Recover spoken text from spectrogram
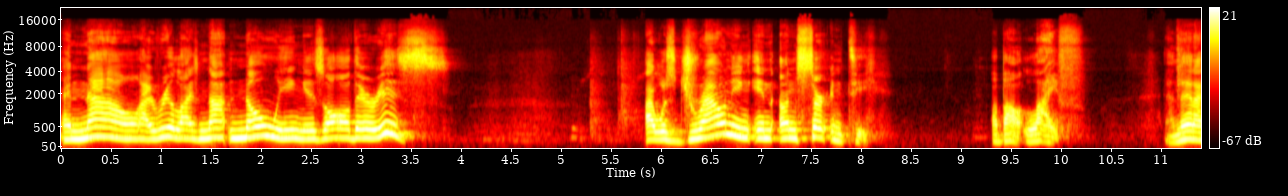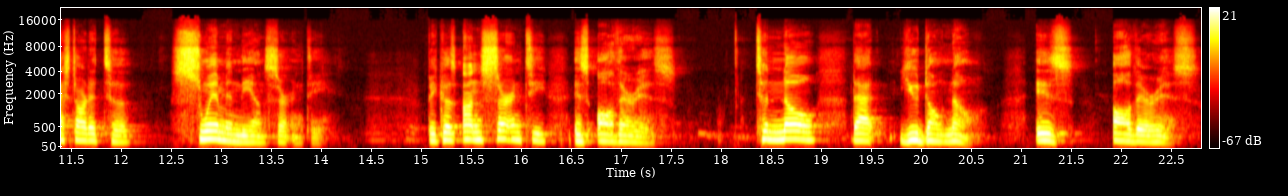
And now I realize not knowing is all there is. I was drowning in uncertainty about life. And then I started to swim in the uncertainty because uncertainty is all there is. To know that you don't know is all there is.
